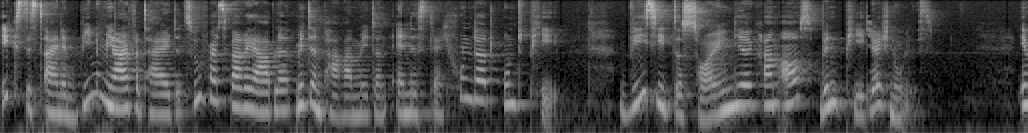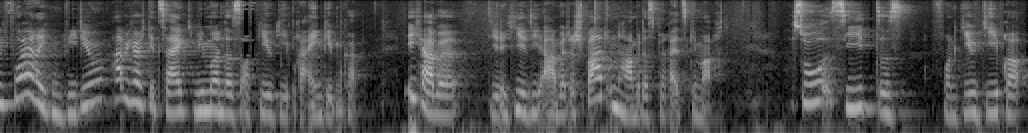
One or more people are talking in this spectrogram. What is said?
x ist eine binomial verteilte Zufallsvariable mit den Parametern n ist gleich 100 und p. Wie sieht das Säulendiagramm aus, wenn p gleich 0 ist? Im vorherigen Video habe ich euch gezeigt, wie man das auf GeoGebra eingeben kann. Ich habe dir hier die Arbeit erspart und habe das bereits gemacht. So sieht das von GeoGebra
